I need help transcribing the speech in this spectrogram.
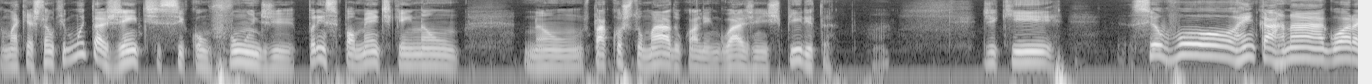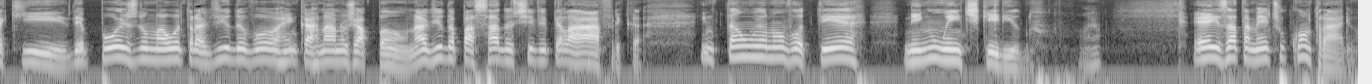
uma questão que muita gente se confunde, principalmente quem não, não está acostumado com a linguagem espírita, né, de que se eu vou reencarnar agora aqui, depois numa outra vida eu vou reencarnar no Japão, na vida passada eu estive pela África, então eu não vou ter nenhum ente querido. É? é exatamente o contrário?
